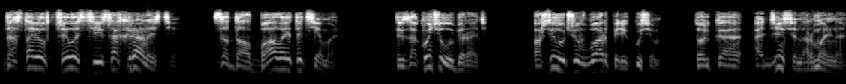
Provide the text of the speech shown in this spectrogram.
Доставил в целости и сохранности. Задолбала эта тема. Ты закончил убирать? Пошли лучше в бар перекусим. Только оденься нормально.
